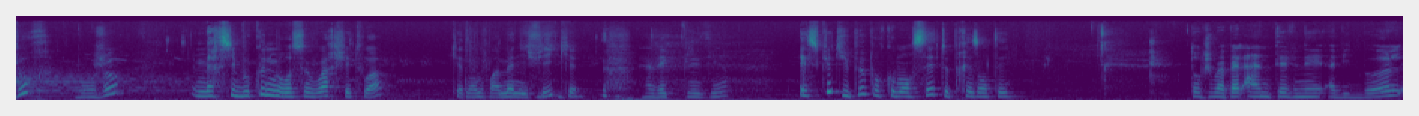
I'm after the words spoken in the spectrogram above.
Bonjour. Bonjour. Merci beaucoup de me recevoir chez toi, qui est un endroit magnifique. Avec plaisir. Est-ce que tu peux, pour commencer, te présenter? Donc, je m'appelle Anne Thévenet Abitbol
